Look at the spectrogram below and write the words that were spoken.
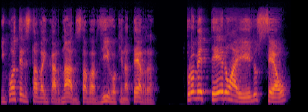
enquanto ele estava encarnado, estava vivo aqui na Terra, prometeram a ele o céu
